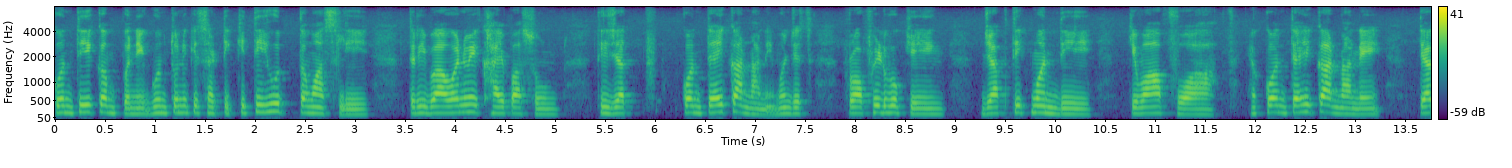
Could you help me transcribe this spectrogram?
कोणतीही कंपनी गुंतवणुकीसाठी कितीही उत्तम असली तरी बावनवे खायपासून तिच्यात कोणत्याही कारणाने म्हणजेच प्रॉफिट बुकिंग जागतिक मंदी किंवा अफवा ह्या कोणत्याही कारणाने त्या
